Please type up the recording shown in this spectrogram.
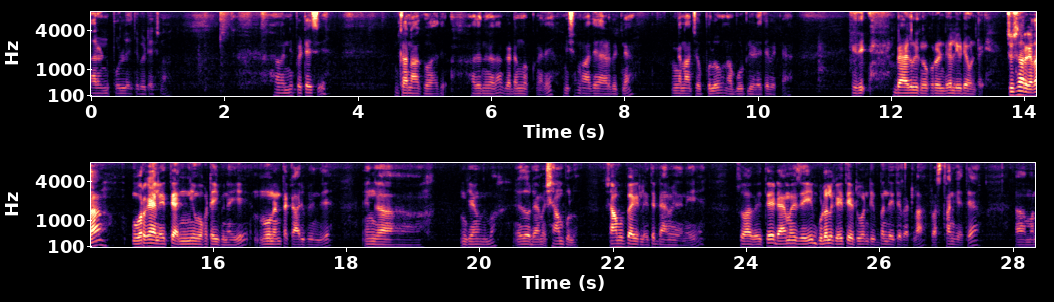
ఆ రెండు పొళ్ళు అయితే పెట్టేసిన. అవన్నీ పెట్టేసి ఇంకా నాకు అది అది ఉంది కదా గడ్డం కొక్కునేది. మిషన్ అదే ఆడబెట్టినా ఇంకా నా చెప్పులు నా బూట్లు ఈడైతే పెట్టినా. ఇది బ్యాగులు ఇంకొక రెండేళ్ళు ఈడే ఉంటాయి. చూసారు కదా ఊరగాయలు అయితే అన్నీ ఒకటైపోయినాయి నూనె అంతా కారిపోయింది. ఇంకా ఇంకేముంది బా ఏదో డ్యామేజ్ షాంపూలు. షాంపూ ప్యాకెట్లు అయితే డ్యామేజ్ అయినాయి. సో అవి అయితే డ్యామేజ్ అయ్యి గుడలకి అయితే ఎటువంటి ఇబ్బంది అయితే పెట్టలా. ప్రస్తుతానికి అయితే మన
